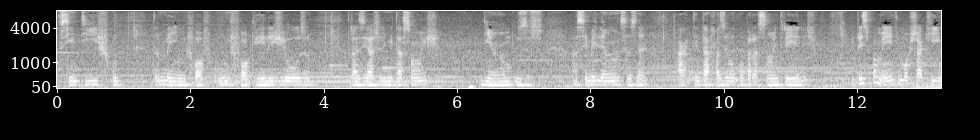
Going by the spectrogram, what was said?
científico, também o enfoque, o enfoque religioso, trazer as limitações de ambos, as semelhanças, né? A tentar fazer uma comparação entre eles e principalmente mostrar que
